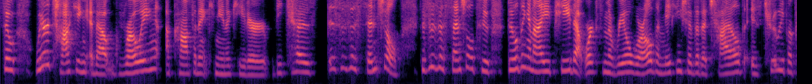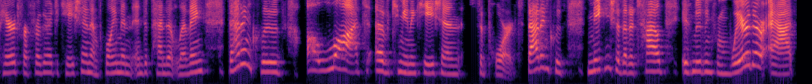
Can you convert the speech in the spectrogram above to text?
So, we're talking about growing a confident communicator because this is essential. This is essential to building an IEP that works in the real world and making sure that a child is truly prepared for further education, employment, and independent living. That includes a lot of communication support. That includes making sure that a child is moving from where they're at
